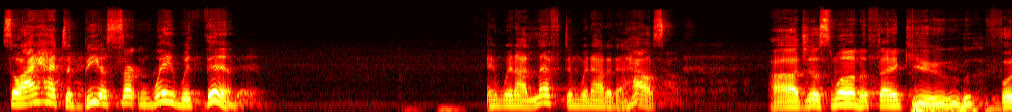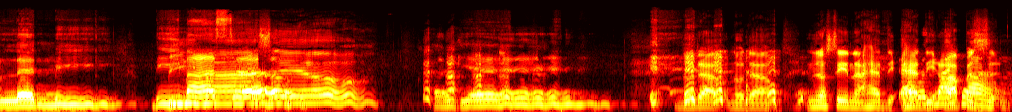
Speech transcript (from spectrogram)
So I had to be a certain way with them. And when I left and went out of the house, I just want to thank you for letting me be, Be myself myself. again. No doubt, no doubt. You know, see, and I had the I had the opposite. time.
